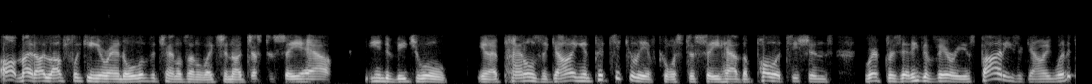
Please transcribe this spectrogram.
Oh, mate, I love flicking around all of the channels on election night just to see how the individual, you know, panels are going, and particularly, of course, to see how the politicians representing the various parties are going. When it's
